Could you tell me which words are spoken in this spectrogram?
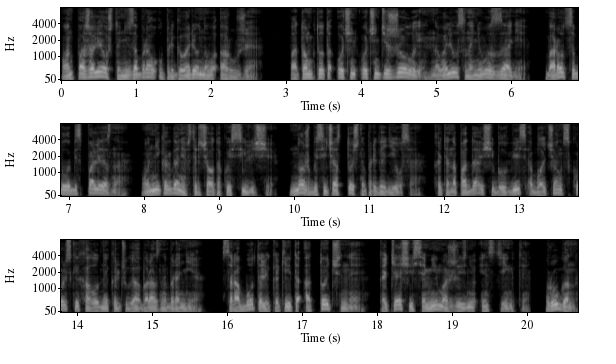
Он пожалел, что не забрал у приговоренного оружие. Потом кто-то очень-очень тяжелый навалился на него сзади. Бороться было бесполезно. Он никогда не встречал такой силищи. Нож бы сейчас точно пригодился, хотя нападающий был весь облачен в скользкой холодной кольчугообразной броне. Сработали какие-то отточенные, катящиеся мимо жизнью инстинкты. Руган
